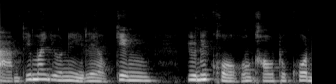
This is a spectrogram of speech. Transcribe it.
ตามที่มาอยู่นี่แล้วเก่ง อยู่ในขอของเขาทุกคน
